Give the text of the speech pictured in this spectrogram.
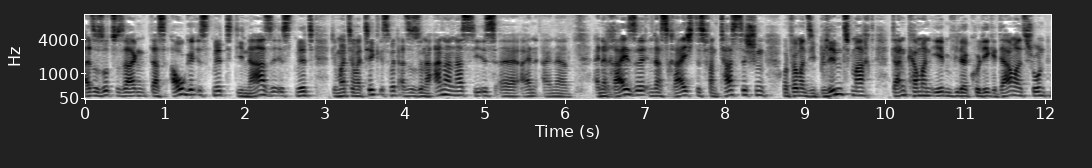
Also sozusagen das Auge ist mit, die Nase ist mit, die Mathematik ist mit. Also so eine Ananas, die ist äh, ein, eine eine Reise in das Reich des Fantastischen und wenn man sie blind macht, dann kann man eben, wie der Kollege damals schon,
